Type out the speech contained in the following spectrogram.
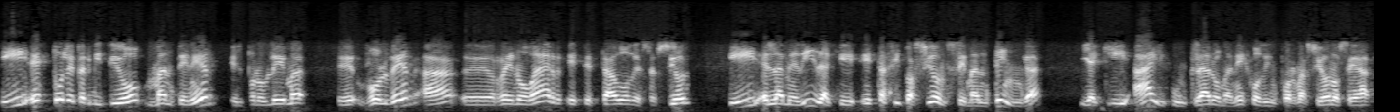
y esto le permitió mantener el problema, eh, volver a eh, renovar este estado de excepción y en la medida que esta situación se mantenga, y aquí hay un claro manejo de información, o sea,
